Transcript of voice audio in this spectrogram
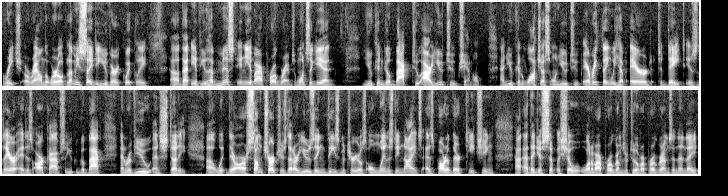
reach around the world. Let me say to you very quickly uh, that if you have missed any of our programs, once again, you can go back to our YouTube channel and you can watch us on YouTube. Everything we have aired to date is there, at it is archived, so you can go back and review and study. Uh, we, there are some churches that are using these materials on Wednesday nights as part of their teaching. Uh, they just simply show one of our programs or two of our programs and then they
